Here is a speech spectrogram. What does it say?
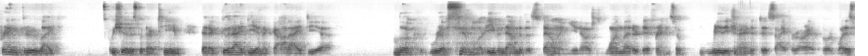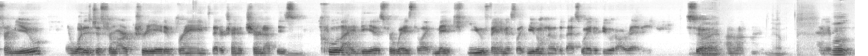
praying through like we share this with our team that a good idea and a God idea look real similar, even down to the spelling, you know, just one letter different. And so really trying to decipher, all right, Lord, what is from you and what is just from our creative brains that are trying to churn up these mm. Cool ideas for ways to like make you famous, like you don't know the best way to do it already. So, right. um, yeah. Well,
